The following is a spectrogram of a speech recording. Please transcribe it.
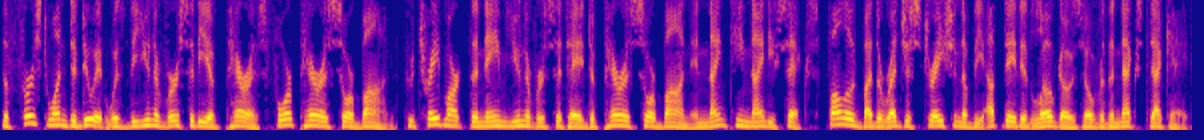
The first one to do it was the University of Paris for Paris Sorbonne, who trademarked the name Université de Paris Sorbonne in 1996, followed by the registration of the updated logos over the next decade.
